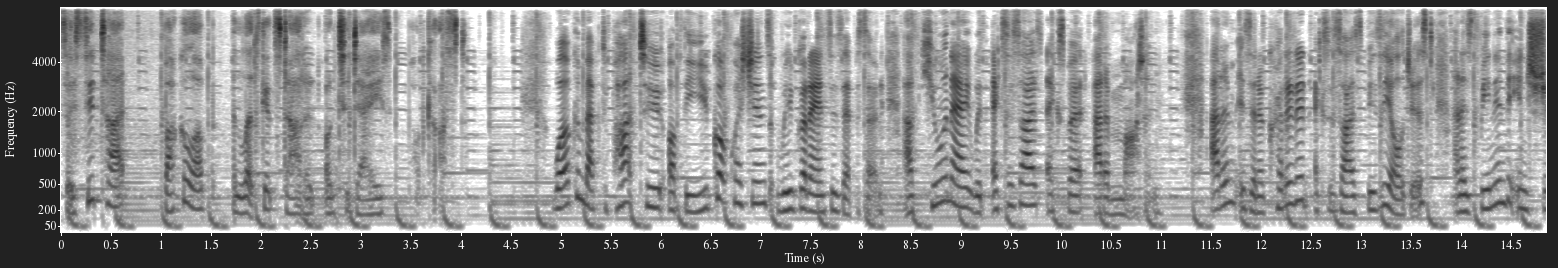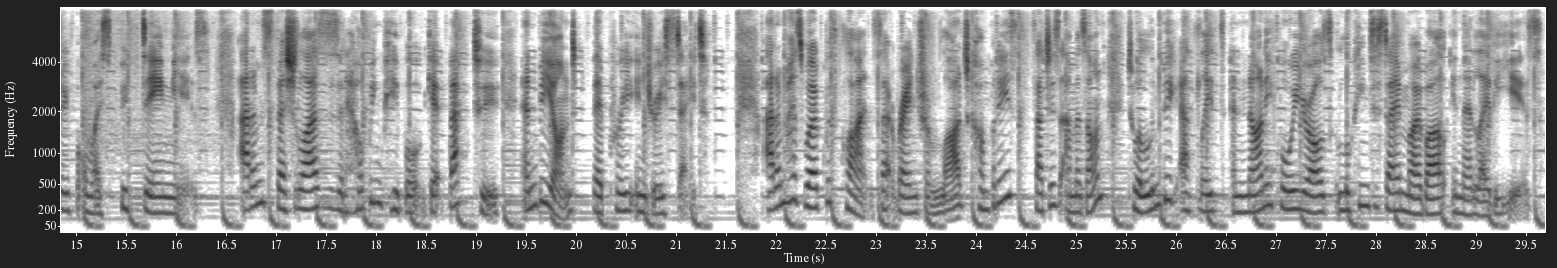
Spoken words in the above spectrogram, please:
So sit tight, buckle up, and let's get started on today's podcast. Welcome back to part two of the You've Got Questions, We've Got Answers episode, our Q&A with exercise expert Adam Martin. Adam is an accredited exercise physiologist and has been in the industry for almost 15 years. Adam specialises in helping people get back to and beyond their pre-injury state. Adam has worked with clients that range from large companies such as Amazon to Olympic athletes and 94 year olds looking to stay mobile in their later years.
